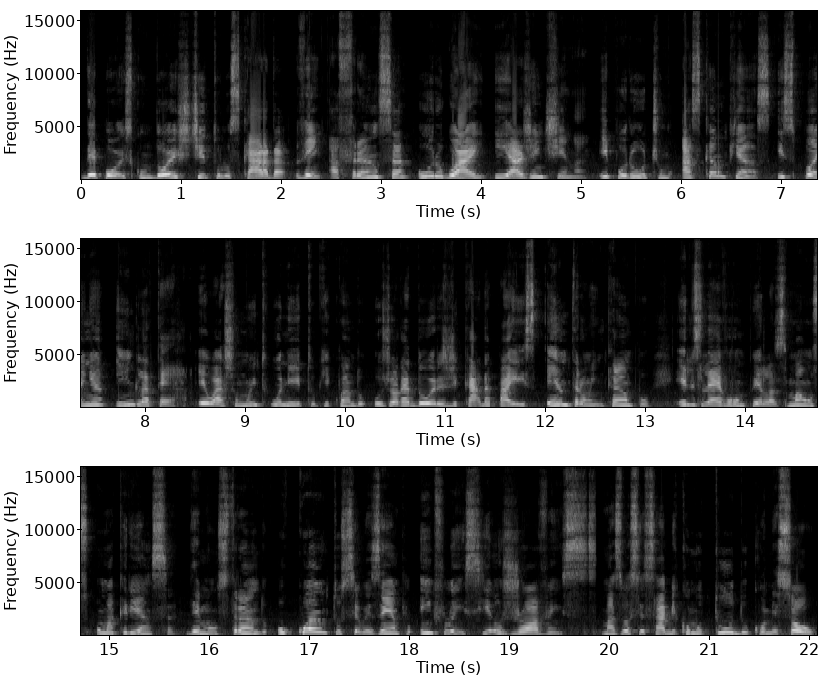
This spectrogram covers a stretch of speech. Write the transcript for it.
Depois, com dois títulos cada, vem a França, Uruguai e Argentina. E por último, as campeãs Espanha e Inglaterra. Eu acho muito bonito que quando os jogadores de cada país entram em campo, eles levam pelas mãos uma criança, demonstrando o quanto seu exemplo influencia os jovens. Mas você sabe como tudo começou?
